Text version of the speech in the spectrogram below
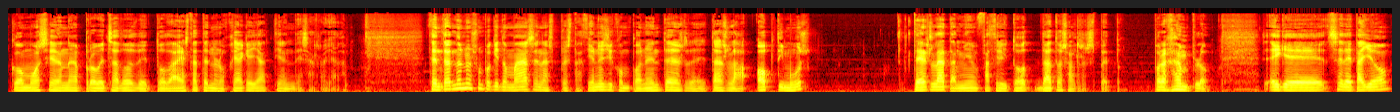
cómo se han aprovechado de toda esta tecnología que ya tienen desarrollada. Centrándonos un poquito más en las prestaciones y componentes de Tesla Optimus, Tesla también facilitó datos al respecto. Por ejemplo, eh, se detalló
